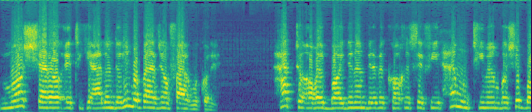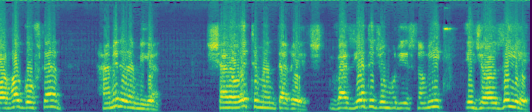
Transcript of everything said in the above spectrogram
ما شرایطی که الان داریم با برجام فرق می‌کنه. حتی آقای بایدن هم بره به کاخ سفید همون تیمم باشه بارها گفتن همه دارن میگن. شرایط منطقه وضعیت جمهوری اسلامی اجازه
